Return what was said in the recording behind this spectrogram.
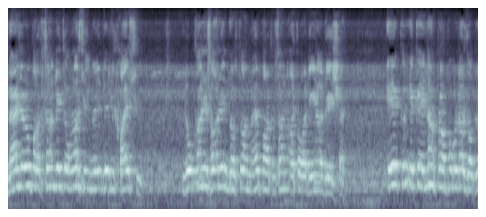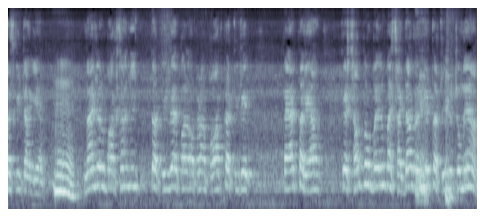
ਮੈਂ ਜਦੋਂ ਪਾਕਿਸਤਾਨ ਦੇ ਚਾਉਣਾ ਸੀ ਮੇਰੀ ਦੀ ਖੁਆਇਸ਼ ਸੀ ਲੋਕਾਂ ਨੇ ਸਾਰੇ ਹਿੰਦੁਸਤਾਨ ਮੈਂ ਪਾਕਿਸਤਾਨ ਅਤਵਾਦੀਆਂ ਦਾ ਦੇਸ਼ ਹੈ। ਇੱਕ ਇੱਕ ਇਹਨਾਂ ਪ੍ਰੋਪਗੈਂਡਾ ਜ਼ਬਰਦਸਤ ਕੀਤਾ ਗਿਆ। ਮੈਂ ਜਦੋਂ ਪਾਕਿਸਤਾਨ ਦੀ ਧਰਤੀ ਤੇ ਆਪਣਾ ਪਾਕ ਧਰਤੀ ਤੇ ਪੈਰ ਧਰਿਆ ਕਿ ਸਭ ਤੋਂ ਪਹਿਲਾਂ ਮੈਂ ਸਜਦਾ ਕਰਕੇ ਧਰਤੀ ਨੂੰ ਚੁੰਮਿਆ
